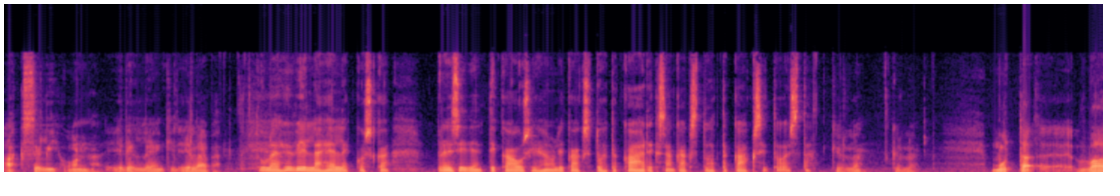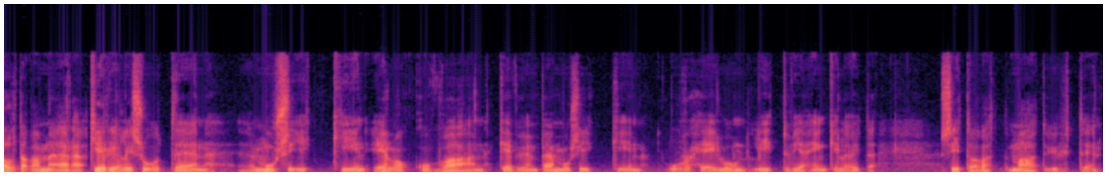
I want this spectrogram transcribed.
akseli on edelleenkin elävä. Tulee hyvin lähelle, koska presidenttikausihan oli 2008-2012. Kyllä, kyllä. Mutta valtava määrä kirjallisuuteen, musiikkiin, musiikkiin, elokuvaan, kevyempään musiikkiin, urheiluun liittyviä henkilöitä sitovat maat yhteen.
